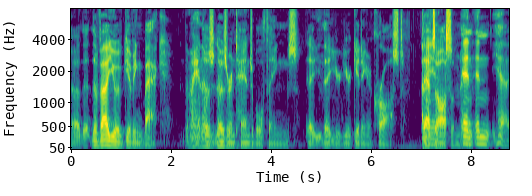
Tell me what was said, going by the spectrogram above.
uh, the the value of giving back, man, those those are intangible things that that you're you're getting across. I That's mean, awesome, man. And and yeah,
